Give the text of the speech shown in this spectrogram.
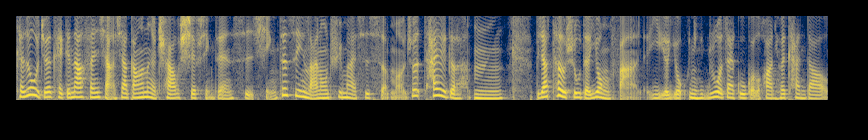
可是我觉得可以跟大家分享一下刚刚那个 child shifting 这件事情，这事情来龙去脉是什么？就还有一个嗯比较特殊的用法，有有你如果在 Google 的话，你会看到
